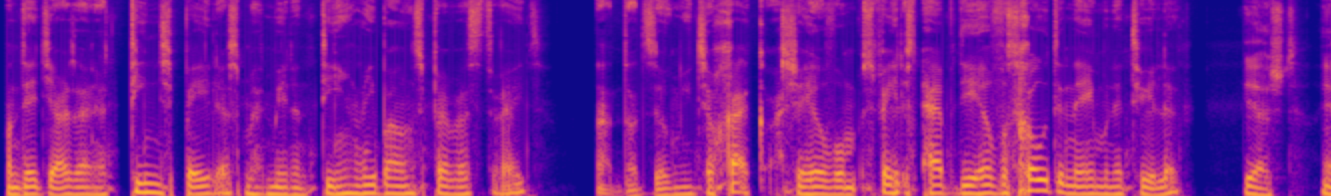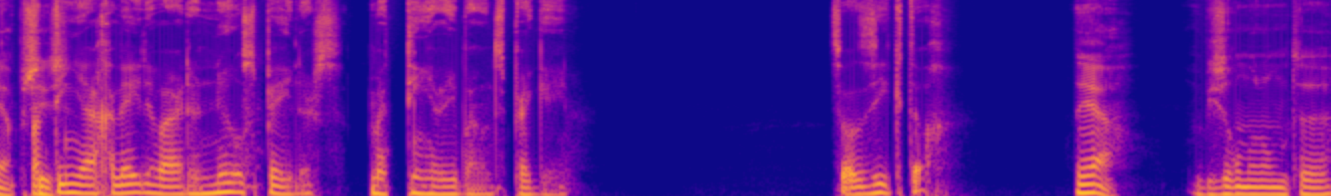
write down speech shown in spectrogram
Want dit jaar zijn er 10 spelers met meer dan 10 rebounds per wedstrijd. Nou, dat is ook niet zo gek. Als je heel veel spelers hebt die heel veel schoten nemen natuurlijk. Juist. Ja, Maar precies. tien jaar geleden waren er nul spelers met 10 rebounds per game. Zo ziek toch? Ja. Bijzonder om te...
